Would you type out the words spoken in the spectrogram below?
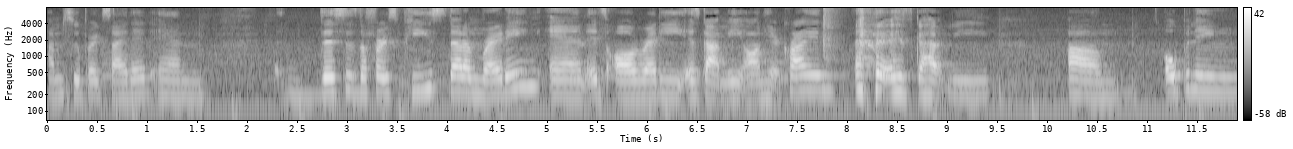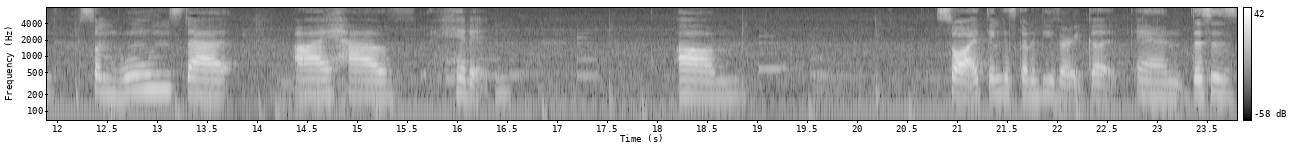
I'm super excited and this is the first piece that I'm writing and it's already it's got me on here crying. it's got me um, opening some wounds that I have hidden. Um, so I think it's going to be very good. And this is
